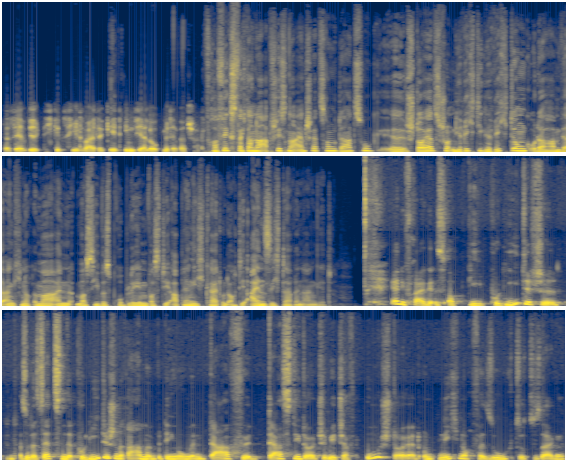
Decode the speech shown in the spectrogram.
dass er wirklich gezielt weitergeht im Dialog mit der Wirtschaft. Frau Fix, vielleicht noch eine abschließende Einschätzung dazu. Äh, steuert es schon in die richtige Richtung oder haben wir eigentlich noch immer ein massives Problem, was die Abhängigkeit und auch die Einsicht darin angeht? Ja, die Frage ist, ob die politische, also das Setzen der politischen Rahmenbedingungen dafür, dass die deutsche Wirtschaft umsteuert und nicht noch versucht, sozusagen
